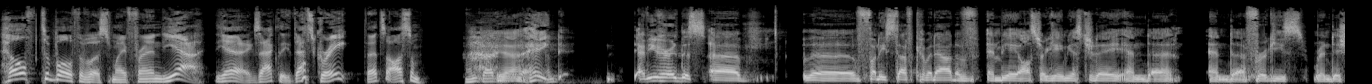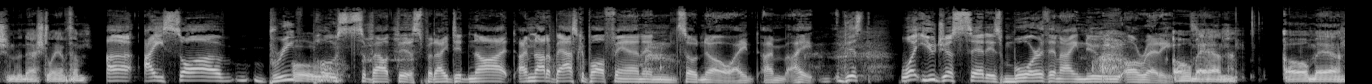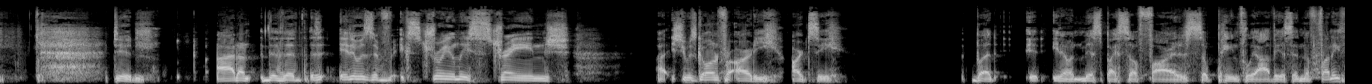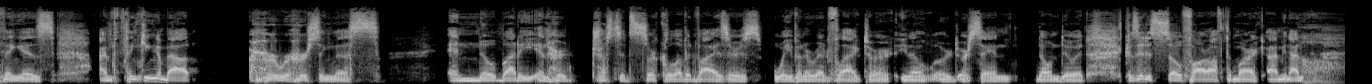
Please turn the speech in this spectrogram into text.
Health to both of us, my friend. Yeah, yeah, exactly. That's great. That's awesome. Yeah. Hey, have you heard this? Uh, the funny stuff coming out of NBA All Star Game yesterday, and uh, and uh, Fergie's rendition of the national anthem? Uh, I saw brief oh. posts about this, but I did not. I'm not a basketball fan, and so no. I I'm I this what you just said is more than I knew already. Oh man, Oh man, dude, I don't. The, the, it was an extremely strange. Uh, she was going for arty, artsy, but it you know it missed by so far. It is so painfully obvious. And the funny thing is, I'm thinking about her rehearsing this, and nobody in her trusted circle of advisors waving a red flag to her, you know, or, or saying don't do it because it is so far off the mark. I mean, I'm oh,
